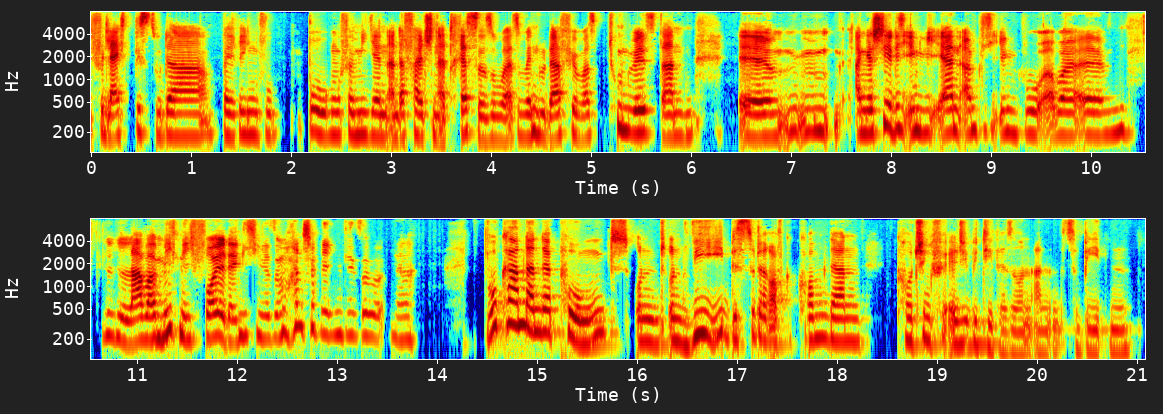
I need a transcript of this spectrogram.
vielleicht bist du da bei Regenbogenfamilien an der falschen Adresse. So. Also wenn du dafür was tun willst, dann ähm, engagier dich irgendwie ehrenamtlich irgendwo, aber ähm, laber mich nicht voll, denke ich mir so manchmal irgendwie so. Ja. Wo kam dann der Punkt und, und wie bist du darauf gekommen, dann Coaching für LGBT-Personen anzubieten?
